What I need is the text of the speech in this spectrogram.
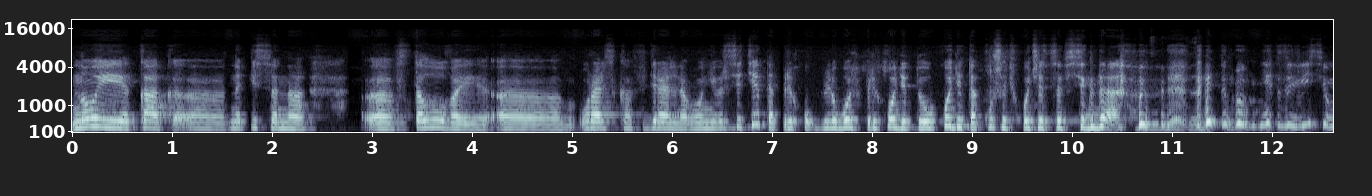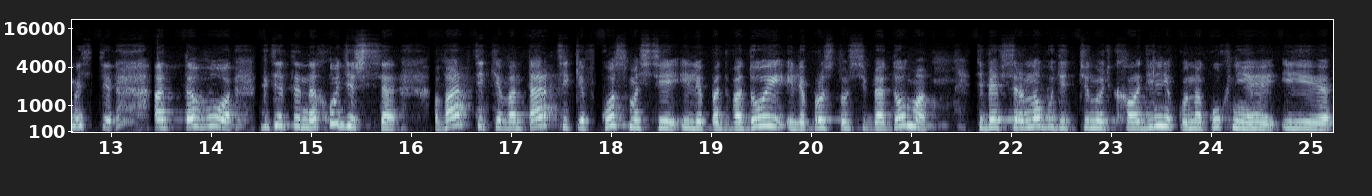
Ну и как а, написано в столовой э, Уральского федерального университета любовь приходит и уходит, а кушать хочется всегда. Поэтому вне зависимости от того, где ты находишься, в Арктике, в Антарктике, в космосе или под водой, или просто у себя дома, тебя все равно будет тянуть к холодильнику на кухне и Э,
